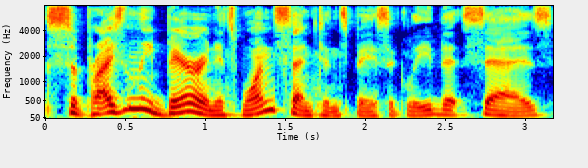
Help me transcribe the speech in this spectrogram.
surprisingly barren. It's one sentence basically that says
